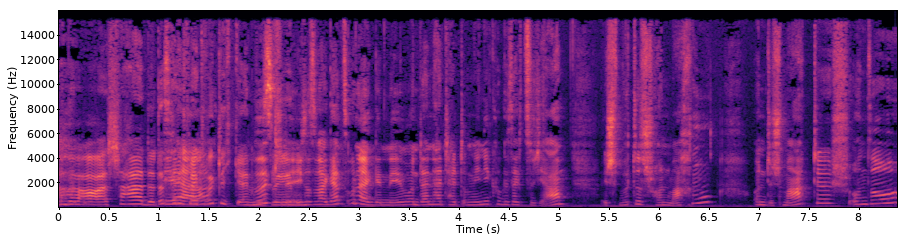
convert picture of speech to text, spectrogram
Oh, dann, schade, das ja, hätte ich vielleicht wirklich gerne wirklich, gesehen. das war ganz unangenehm. Und dann hat halt Domenico gesagt, so ja, ich würde es schon machen und ich mag dich und so.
